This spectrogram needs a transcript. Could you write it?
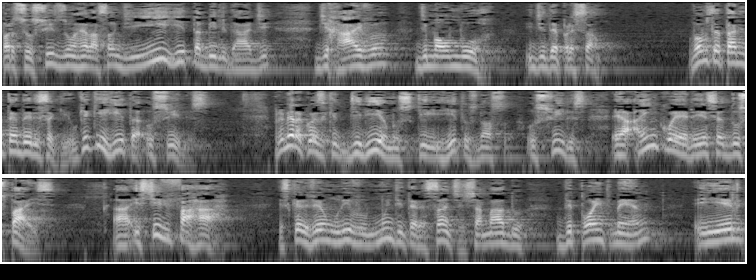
para os seus filhos uma relação de irritabilidade, de raiva, de mau humor e de depressão? Vamos tentar entender isso aqui. O que, que irrita os filhos? Primeira coisa que diríamos que irrita os nossos os filhos é a incoerência dos pais. Ah, Steve Farrar escreveu um livro muito interessante chamado The Point Man, e ele,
